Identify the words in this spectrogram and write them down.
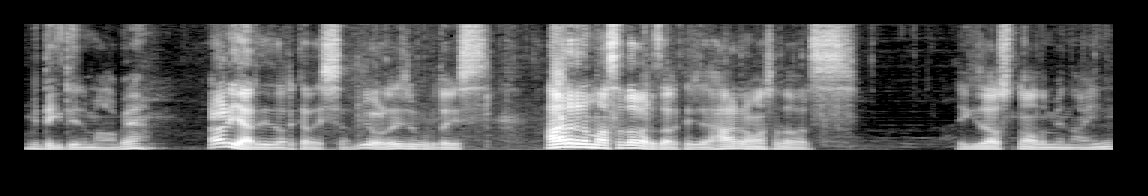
Bir de gidelim abi. Her yerdeyiz arkadaşlar. Bir oradayız buradayız. Her masada varız arkadaşlar. Her masada varız. Exhaust'unu alın beni aynı.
